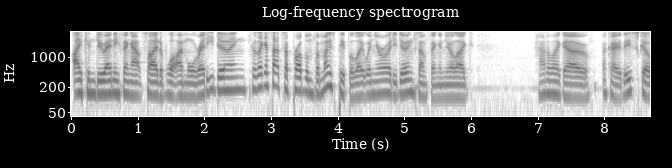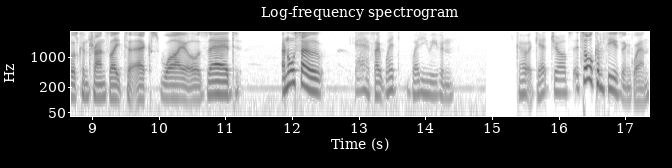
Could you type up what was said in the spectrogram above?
I can do anything outside of what I'm already doing. Because I guess that's a problem for most people. Like when you're already doing something and you're like, how do I go? Okay, these skills can translate to X, Y, or Z, and also, yeah, it's like where where do you even go to get jobs? It's all confusing, Gwen.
